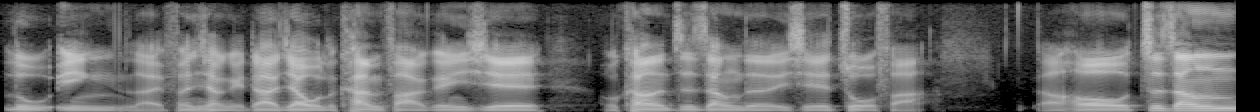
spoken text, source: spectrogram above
录音来分享给大家我的看法跟一些我看完这章的一些做法。然后这章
